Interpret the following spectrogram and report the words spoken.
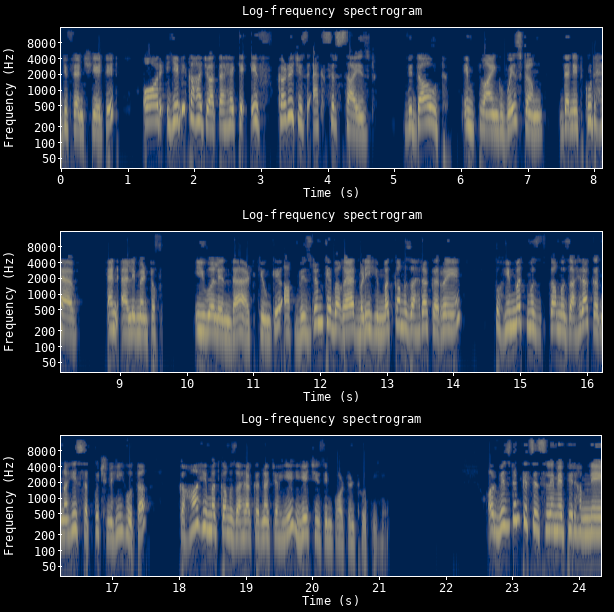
differentiated, اور یہ بھی کہا جاتا ہے کہ if is is exercised without employing wisdom then it have have an element of in that کیونکہ آپ وزڈم کے بغیر بڑی ہمت کا مظاہرہ کر رہے ہیں تو ہمت کا مظاہرہ کرنا ہی سب کچھ نہیں ہوتا کہاں ہمت کا مظاہرہ کرنا چاہیے یہ چیز امپورٹنٹ ہوتی ہے اور وزڈم کے سلسلے میں پھر ہم نے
